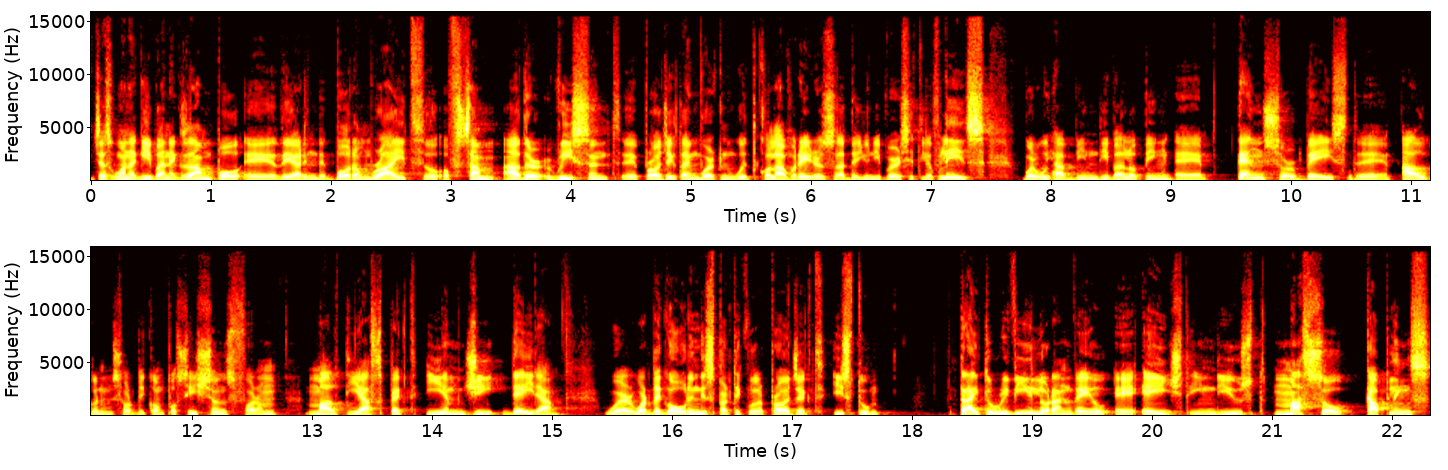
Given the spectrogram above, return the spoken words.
Just want to give an example uh, there in the bottom right of, some other recent uh, project I'm working with collaborators at the University of Leeds, where we have been developing a tensor-based uh, algorithms or decompositions from multi-aspect EMG data where, where the goal in this particular project is to try to reveal or unveil uh, age-induced muscle couplings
